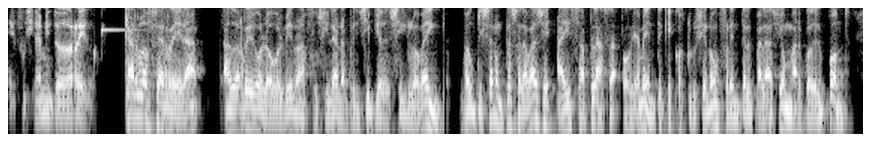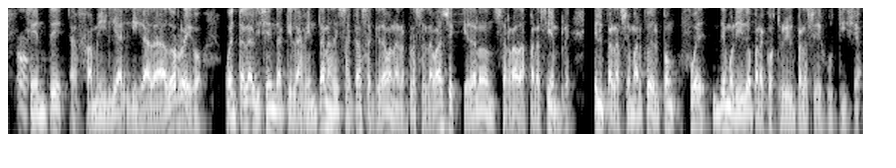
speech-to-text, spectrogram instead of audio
el fusilamiento de Dorrego. Carlos Ferrera, a Dorrego lo volvieron a fusilar a principios del siglo XX. Bautizaron Plaza Lavalle a esa plaza, obviamente, que construyeron frente al Palacio Marco del Pont. Gente, a familia ligada a Dorrego. Cuenta la leyenda que las ventanas de esa casa que daban a la Plaza Lavalle quedaron cerradas para siempre. El Palacio Marco del Pont fue demolido para construir el Palacio de Justicia.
